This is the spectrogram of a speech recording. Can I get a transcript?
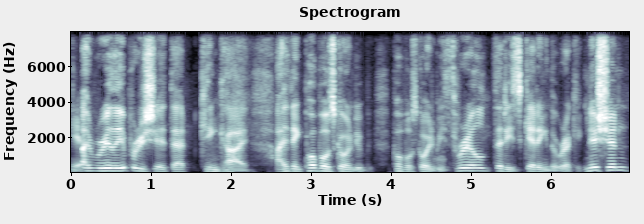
Yeah. I really appreciate that, King Mm-hmm. Kai. I think Popo's going to Popo's going to be thrilled that he's getting the recognition.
